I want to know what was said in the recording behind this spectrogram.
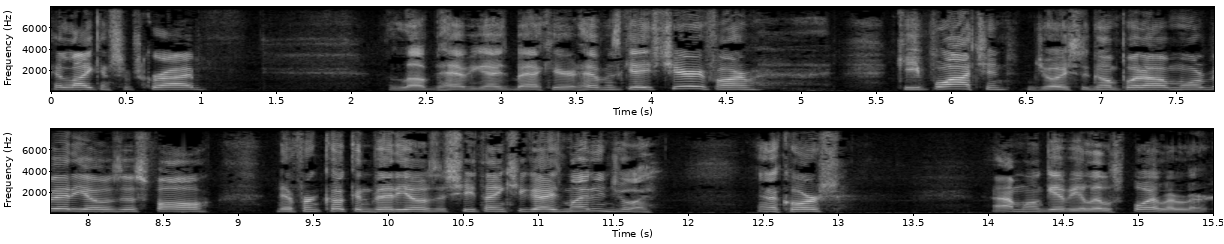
hit like and subscribe. I'd love to have you guys back here at Heaven's Gates Cherry Farm. Keep watching. Joyce is going to put out more videos this fall, different cooking videos that she thinks you guys might enjoy. And of course, I'm going to give you a little spoiler alert.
